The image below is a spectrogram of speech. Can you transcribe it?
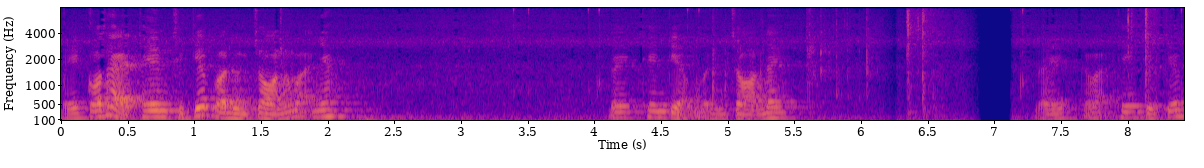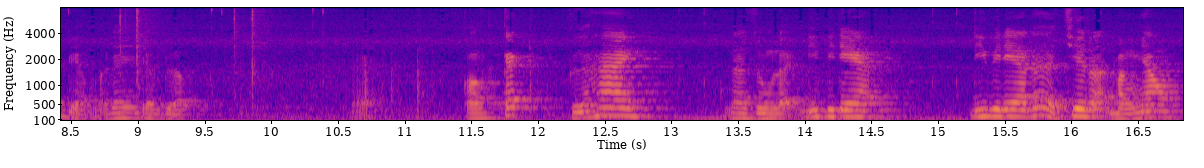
đấy có thể thêm trực tiếp vào đường tròn các bạn nhé. Đây thêm điểm vào đường tròn đây. Đấy các bạn thêm trực tiếp điểm ở đây đều được. Đấy. còn cách thứ hai là dùng lệnh dividend dividend tức là chia đoạn bằng nhau.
